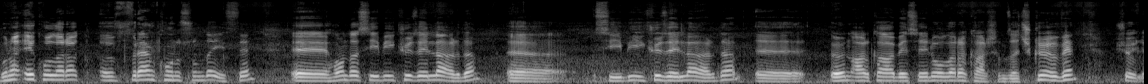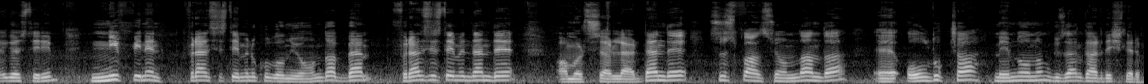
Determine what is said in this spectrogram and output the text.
Buna ek olarak e, fren konusunda ise e, Honda CB250R'da e, CB250R'da e, ön arka ABS'li olarak karşımıza çıkıyor ve şöyle göstereyim. Niffi'nin fren sistemini kullanıyor Honda. Ben fren sisteminden de amortisörlerden de süspansiyondan da e, oldukça memnunum güzel kardeşlerim.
